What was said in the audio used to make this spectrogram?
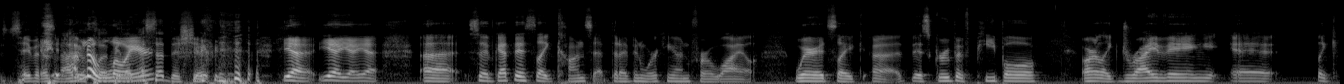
save it as an audio I'm no clip, be like, lawyer. I said this shit. yeah, yeah, yeah, yeah. Uh, so I've got this like concept that I've been working on for a while, where it's like uh, this group of people are like driving, uh, like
